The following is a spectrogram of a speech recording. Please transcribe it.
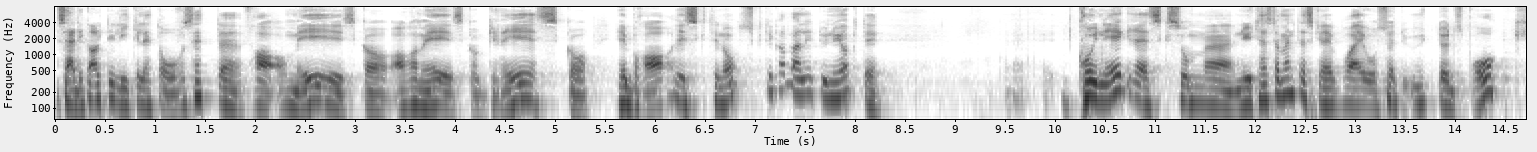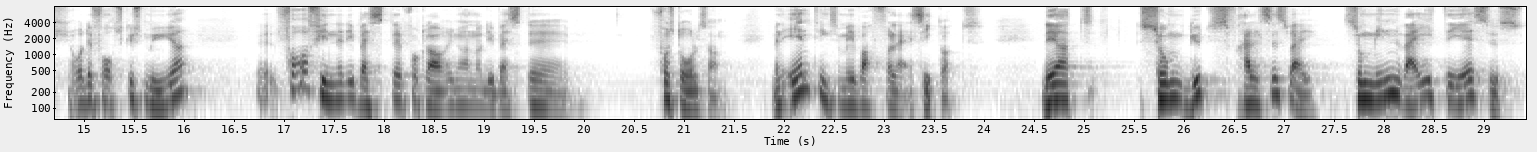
så er det ikke alltid like lett å oversette fra armeisk og arameisk og gresk og hebraisk til norsk. Det kan være litt unøyaktig. Koinegresk, som uh, Nytestamentet skrevet på, er jo også et utdødd språk, og det forskes mye uh, for å finne de beste forklaringene og de beste forståelsene. Men én ting som i hvert fall er sikkert, det er at som Guds frelsesvei, som min vei til Jesus,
